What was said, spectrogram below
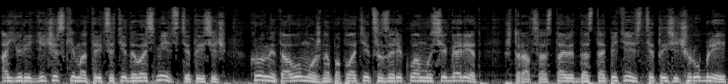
а юридическим от 30 до 80 тысяч. Кроме того, можно можно поплатиться за рекламу сигарет. Штраф составит до 150 тысяч рублей.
